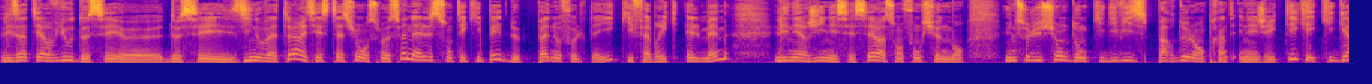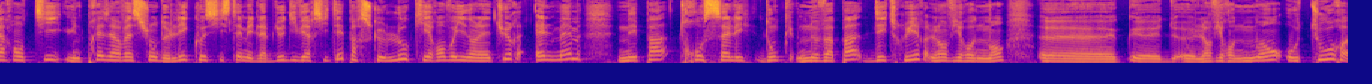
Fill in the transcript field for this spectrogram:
les interviews de ces de ces innovateurs. Et ces stations Osmosen, elles sont équipées de panneaux photovoltaïques qui fabriquent elles-mêmes l'énergie nécessaire à son fonctionnement. Une solution donc qui divise par deux l'empreinte énergétique et qui garantit une préservation de l'écosystème et de la biodiversité parce que l'eau qui est renvoyée dans la nature elle-même n'est pas trop salée, donc ne va pas détruire l'environnement, euh, euh, euh, l'environnement autour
